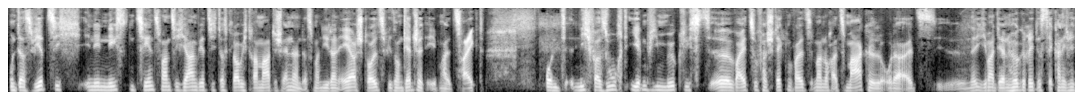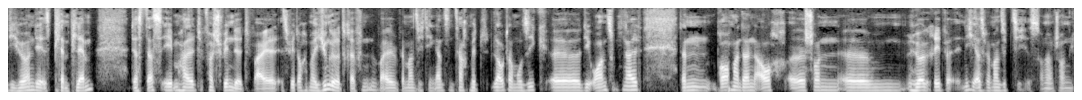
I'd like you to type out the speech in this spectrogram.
Und das wird sich in den nächsten 10, 20 Jahren wird sich das, glaube ich, dramatisch ändern, dass man die dann eher stolz wie so ein Gadget eben halt zeigt und nicht versucht, irgendwie möglichst äh, weit zu verstecken, weil es immer noch als Makel oder als äh, ne, jemand, der ein Hörgerät ist, der kann nicht richtig hören, der ist plemplem, dass das eben halt verschwindet, weil es wird auch immer Jüngere treffen, weil wenn man sich den ganzen Tag mit lauter Musik äh, die Ohren zuknallt, dann braucht man dann auch äh, schon ähm, ein Hörgerät, nicht erst wenn man 70 ist, sondern schon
